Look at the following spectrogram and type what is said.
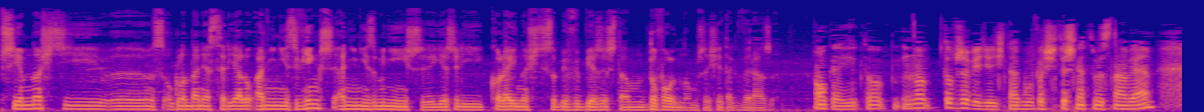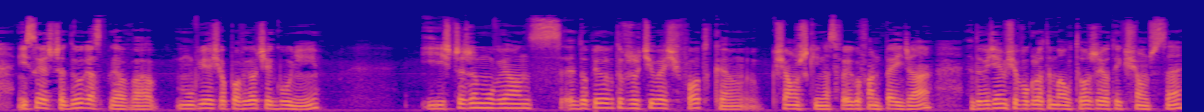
przyjemności z oglądania serialu ani nie zwiększy, ani nie zmniejszy, jeżeli kolejność sobie wybierzesz tam dowolną, że się tak wyrażę. Okej, okay, to no, dobrze wiedzieć, tak, bo właśnie też nad tym zastanawiałem. I jest jeszcze druga sprawa. Mówiłeś o powrocie Guni i szczerze mówiąc, dopiero gdy wrzuciłeś fotkę książki na swojego fanpage'a, dowiedziałem się w ogóle o tym autorze i o tej książce.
